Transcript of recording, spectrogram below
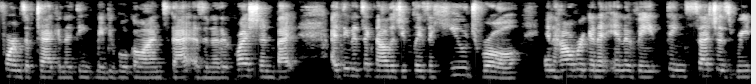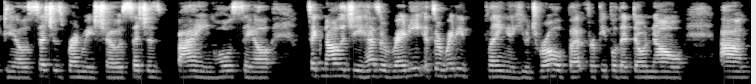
forms of tech. And I think maybe we'll go on to that as another question. But I think the technology plays a huge role in how we're going to innovate things such as retail, such as runway shows, such as buying wholesale. Technology has already, it's already playing a huge role. But for people that don't know, um,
